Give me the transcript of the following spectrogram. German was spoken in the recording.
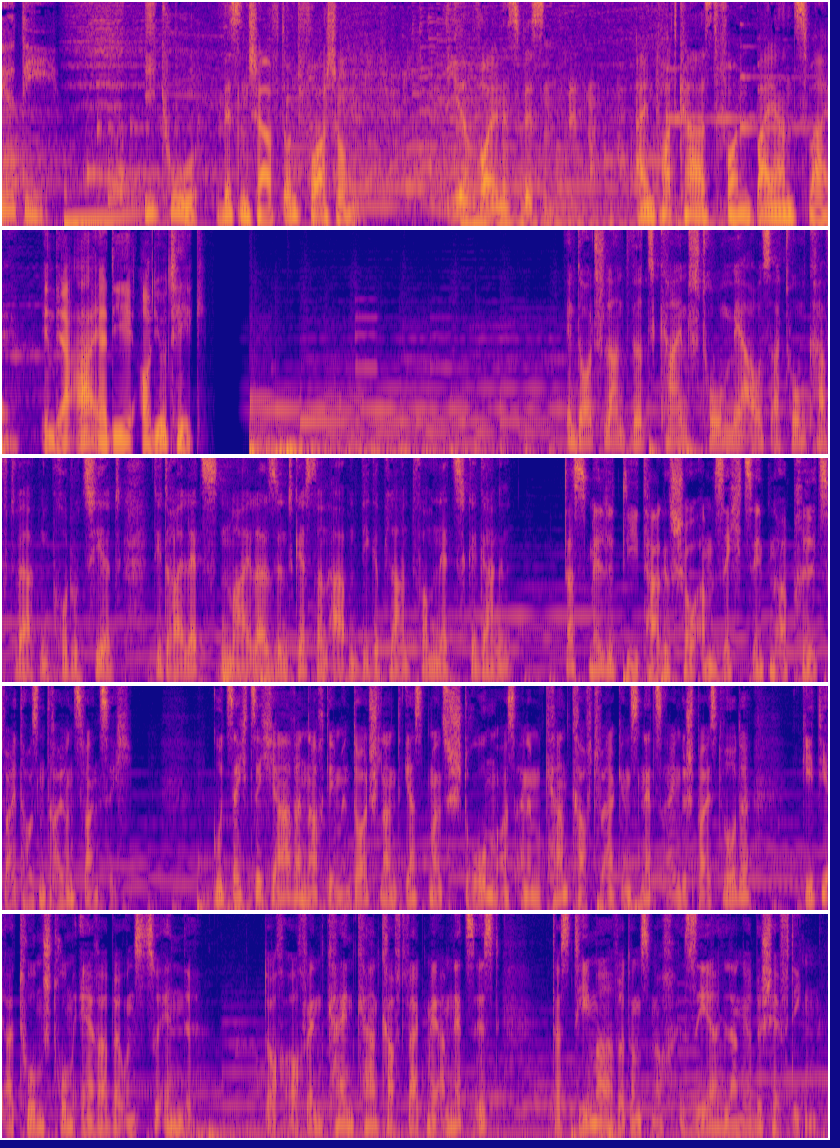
ARD. IQ, Wissenschaft und Forschung. Wir wollen es wissen. Ein Podcast von Bayern 2 in der ARD Audiothek. In Deutschland wird kein Strom mehr aus Atomkraftwerken produziert. Die drei letzten Meiler sind gestern Abend wie geplant vom Netz gegangen. Das meldet die Tagesschau am 16. April 2023. Gut 60 Jahre nachdem in Deutschland erstmals Strom aus einem Kernkraftwerk ins Netz eingespeist wurde, geht die Atomstrom-Ära bei uns zu Ende. Doch auch wenn kein Kernkraftwerk mehr am Netz ist, das Thema wird uns noch sehr lange beschäftigen.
